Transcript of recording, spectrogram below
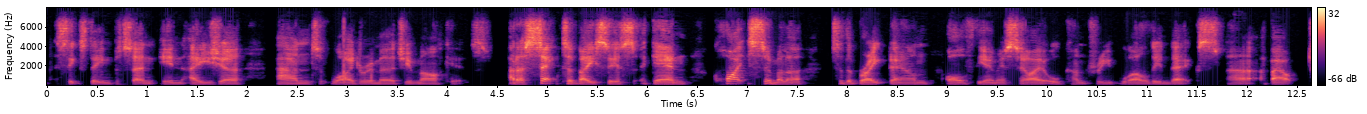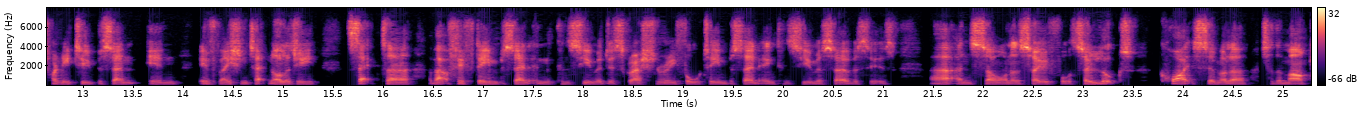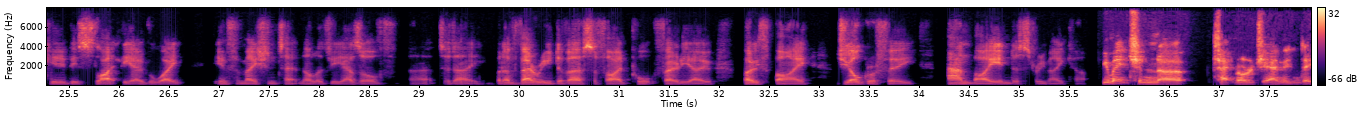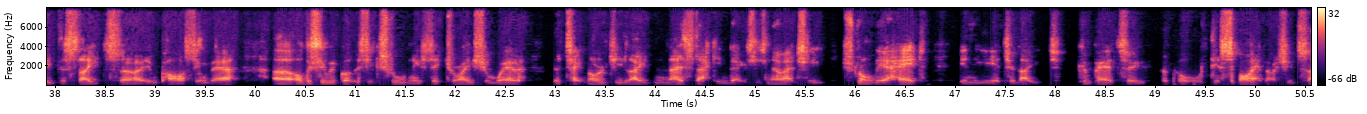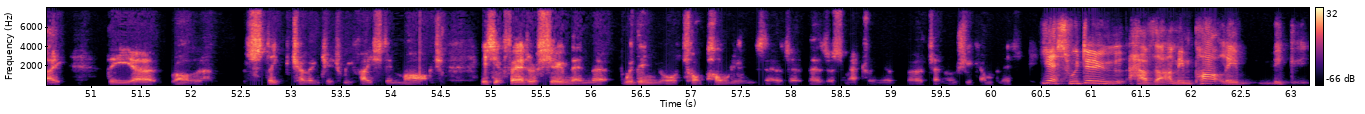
16% in Asia and wider emerging markets at a sector basis, again, quite similar to the breakdown of the MSCI All Country World Index. Uh, about 22% in information technology sector, about 15% in consumer discretionary, 14% in consumer services, uh, and so on and so forth. So looks quite similar to the market. It is slightly overweight information technology as of uh, today, but a very diversified portfolio, both by geography and by industry makeup. You mentioned uh, technology and indeed the states uh, in passing there. Uh, obviously, we've got this extraordinary situation where the technology laden NASDAQ index is now actually strongly ahead in the year to date compared to, or despite, I should say, the uh, rather steep challenges we faced in March. Is it fair to assume then that within your top holdings there's a, there's a smattering of uh, technology companies? Yes, we do have that. I mean, partly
